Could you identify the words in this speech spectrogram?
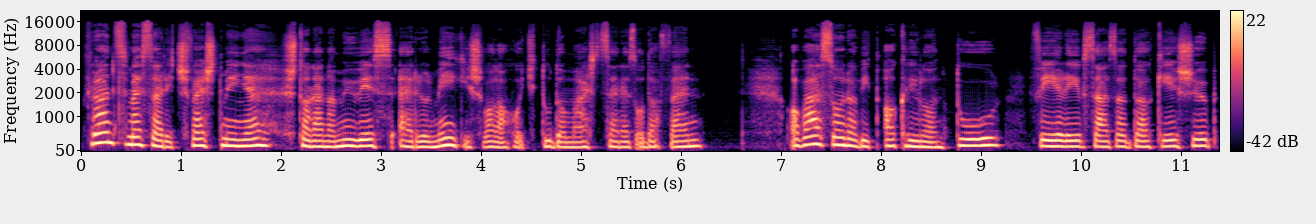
Franz Mesarics festménye, s talán a művész erről mégis valahogy tudomást szerez odafenn, a vászonra vitt akrilon túl, fél évszázaddal később,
